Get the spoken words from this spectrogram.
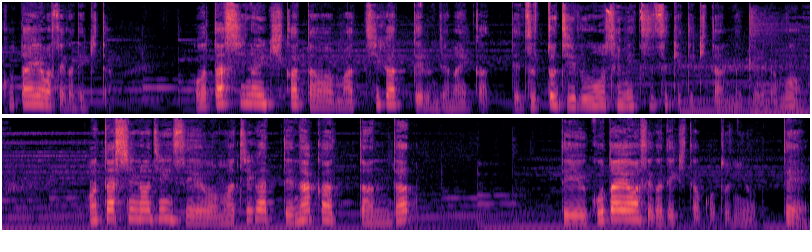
答え合わせができた。私の生き方は間違ってるんじゃないかってずっと自分を責め続けてきたんだけれども私の人生は間違ってなかったんだっていう答え合わせができたことによって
